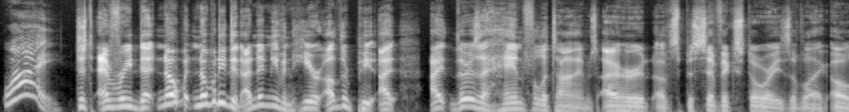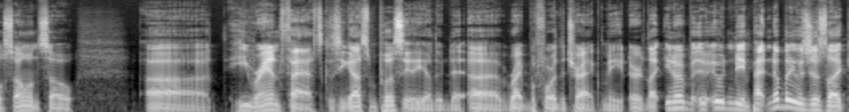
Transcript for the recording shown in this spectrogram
Why? just every day no but nobody did i didn't even hear other people i i there's a handful of times i heard of specific stories of like oh so and so uh he ran fast because he got some pussy the other day uh right before the track meet or like you know it, it wouldn't be in pat nobody was just like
